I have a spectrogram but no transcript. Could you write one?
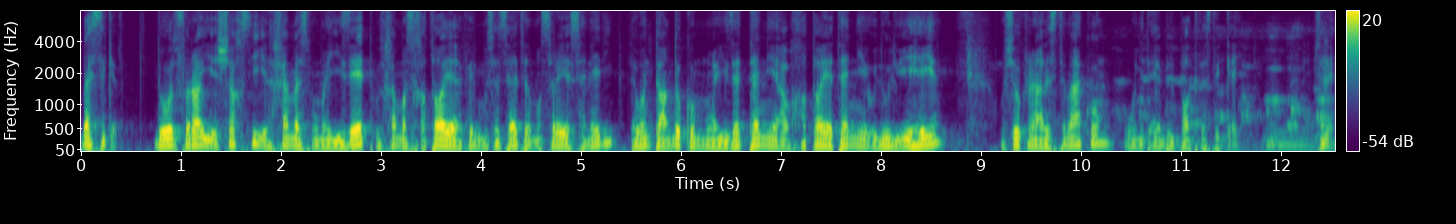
بس كده. دول في رأيي الشخصي الخمس مميزات والخمس خطايا في المسلسلات المصرية السنة دي. لو أنتوا عندكم مميزات تانية أو خطايا تانية قولوا لي إيه هي. وشكرا على استماعكم ونتقابل البودكاست الجاي. سلام.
